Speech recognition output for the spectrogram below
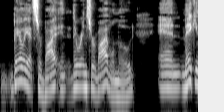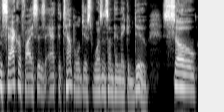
barely at survive, they were in survival mode and making sacrifices at the temple just wasn't something they could do. So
